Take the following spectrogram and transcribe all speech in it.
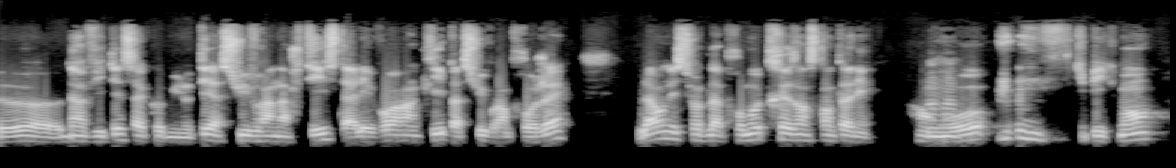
euh, d'inviter sa communauté à suivre un artiste, à aller voir un clip, à suivre un projet. Là, on est sur de la promo très instantanée. En mm-hmm. gros, typiquement,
